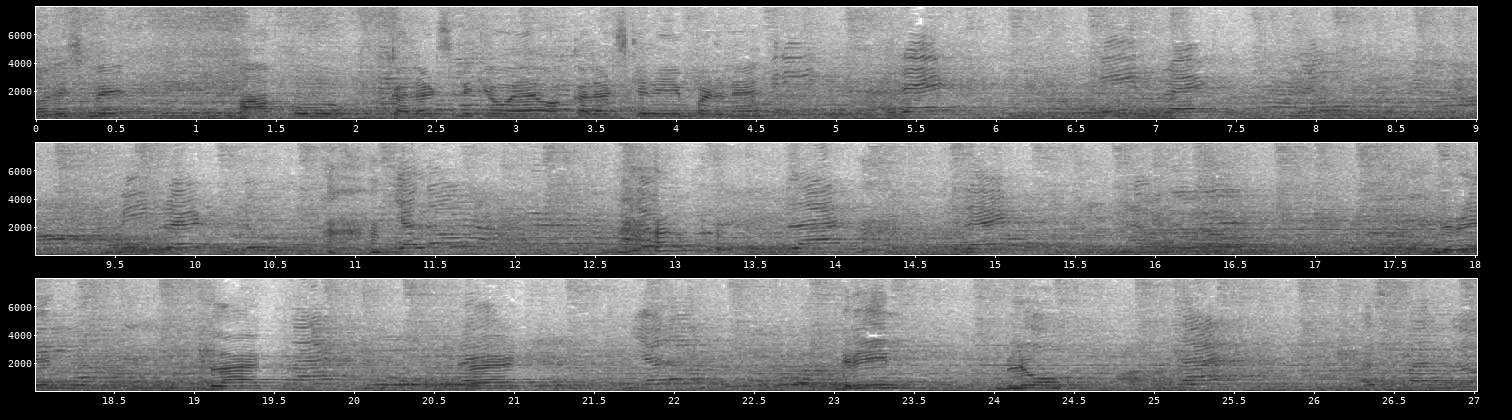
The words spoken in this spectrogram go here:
और इसमें आपको कलर्स लिखे हुए हैं और कलर्स के नेम पढ़ने हैं। Green, red, blue, green, red, blue, yellow, blue, black, red, blue, green black black, red yellow, green blue black, blue,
